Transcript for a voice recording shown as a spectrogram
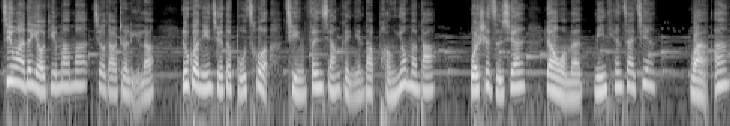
今晚的有听妈妈就到这里了。如果您觉得不错，请分享给您的朋友们吧。我是子轩，让我们明天再见，晚安。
